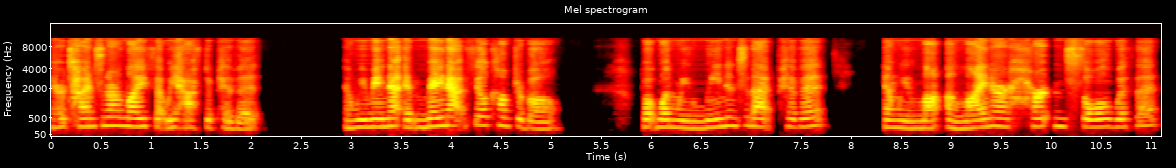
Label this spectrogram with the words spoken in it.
There are times in our life that we have to pivot and we may not, it may not feel comfortable, but when we lean into that pivot and we align our heart and soul with it,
